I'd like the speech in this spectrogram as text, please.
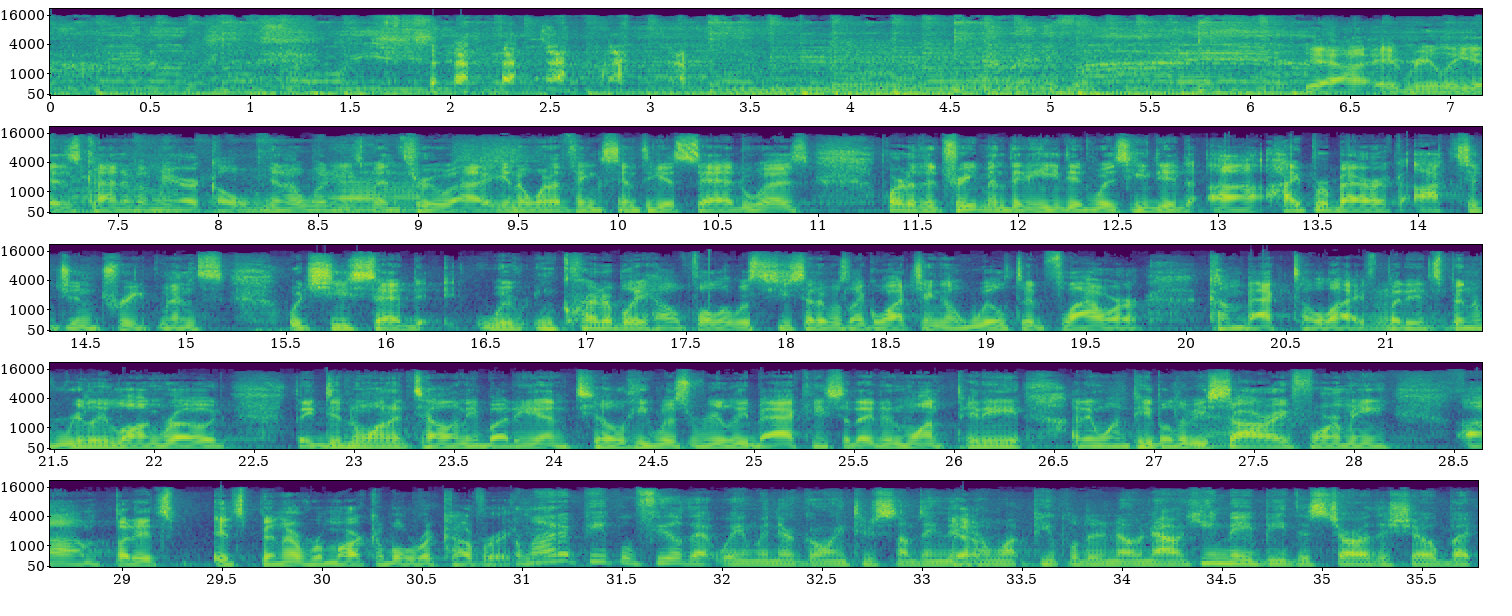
it really is kind of a miracle, you know, what he's been through. Uh, you know, one of the things Cynthia said was part of the treatment that he did was he did uh, hyperbaric oxygen treatments, which she said were incredibly helpful. It was, she said it was like watching a wilted flower come back to life. But it's been a really long road. They didn't want to tell anybody until he was really back. He said, I didn't want pity. I didn't want people to be sorry for me. Um, but it's it's been a remarkable recovery. A lot of people feel that way when they're going through something. They Yeah. don't want people to know. Now, he may be the star of the show, but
